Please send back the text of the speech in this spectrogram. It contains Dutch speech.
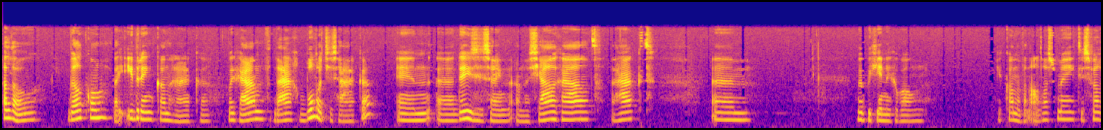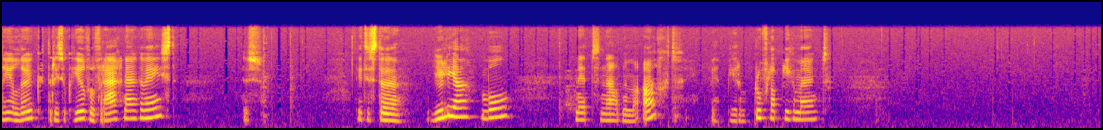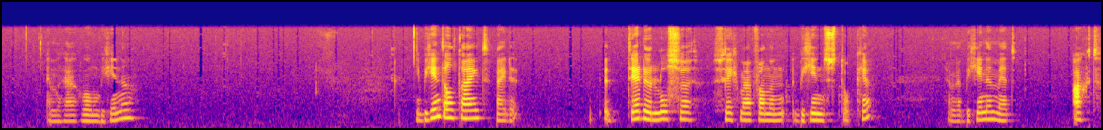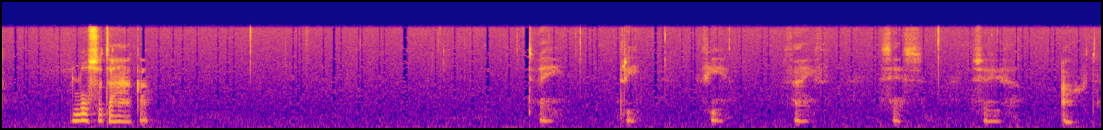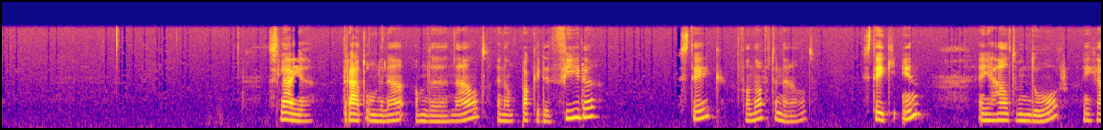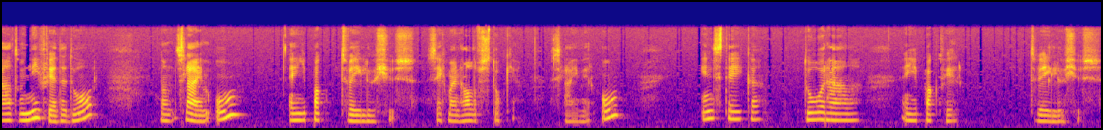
Hallo, welkom bij Iedereen kan haken. We gaan vandaag bolletjes haken en uh, deze zijn aan een sjaal gehaald, gehaakt. Um, we beginnen gewoon. Je kan er van alles mee. Het is wel heel leuk. Er is ook heel veel vraag naar geweest. Dus dit is de Julia bol met naald nummer 8. Ik heb hier een proeflapje gemaakt. En we gaan gewoon beginnen. Je begint altijd bij de het derde losse zeg maar van een beginstokje. En we beginnen met 8 losse te haken. 2, 3, 4, 5, 6, 7, 8. Sla je draad om de, de naald en dan pak je de vierde steek vanaf de naald. Steek je in en je haalt hem door en je haalt hem niet verder door. Dan sla je hem om en je pakt twee lusjes, zeg maar een half stokje. Sla je weer om, insteken, doorhalen en je pakt weer twee lusjes.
